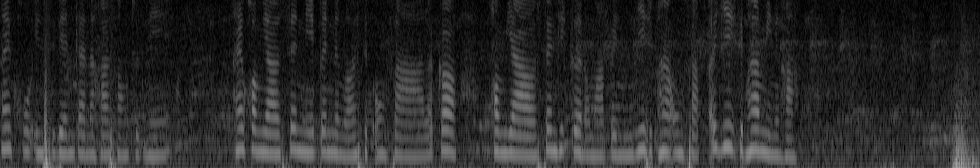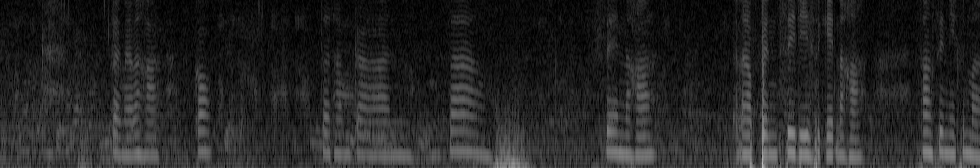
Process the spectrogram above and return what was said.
ให้โคอินซิเดนต์กันนะคะ 2 จุดนี้ ให้ความยาวเส้นนี้เป็น 110 องศา แล้วก็ ความยาวเส้นที่เกินออกมาเป็น 25 องศา เอ้ย25 มิลค่ะ จากนั้นนะคะ ก็จะทำการสร้างเส้นนะคะเป็น CD สเก็ตนะคะ สร้างเส้นนี้ขึ้นมา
